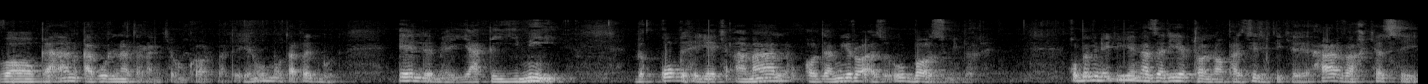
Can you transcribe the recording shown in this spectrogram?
واقعا قبول ندارن که اون کار بده. یعنی اون معتقد بود. علم یقینی به قبح یک عمل آدمی رو از او باز میداره. خب ببینید یه نظریه ابطال ناپذیری دیگه. هر وقت کسی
